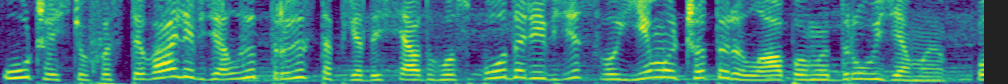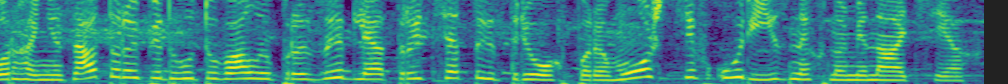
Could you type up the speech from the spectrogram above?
Участь у фестивалі взяли 350 господарів зі своїми чотирилапими друзями. Організатори підготували призи для 33 переможців у різних номінаціях.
